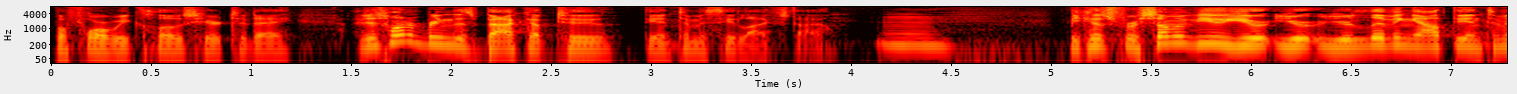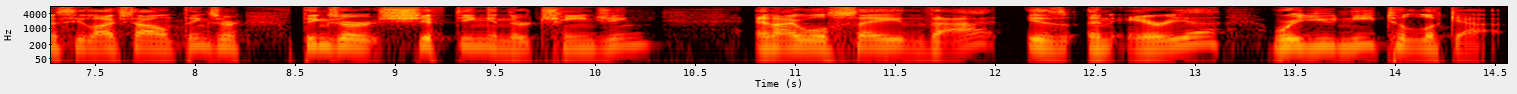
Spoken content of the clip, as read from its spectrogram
before we close here today. I just want to bring this back up to the intimacy lifestyle. Mm. Because for some of you, you're, you're you're living out the intimacy lifestyle, and things are things are shifting and they're changing. And I will say that is an area where you need to look at.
